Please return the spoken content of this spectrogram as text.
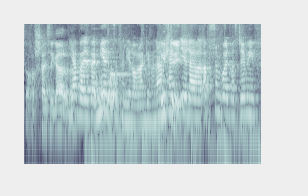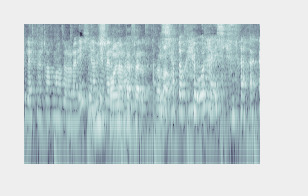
Ist auch scheißegal, oder? Ja, weil bei mir gibt es einen Verlierer oder einen Gewinner. Richtig. Falls ihr da abstimmen wollt, was Jamie vielleicht für eine Strafe machen soll oder ich, je nachdem Nicht spoilern, wer fällt. Ich habe doch hier oder ich gesagt.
